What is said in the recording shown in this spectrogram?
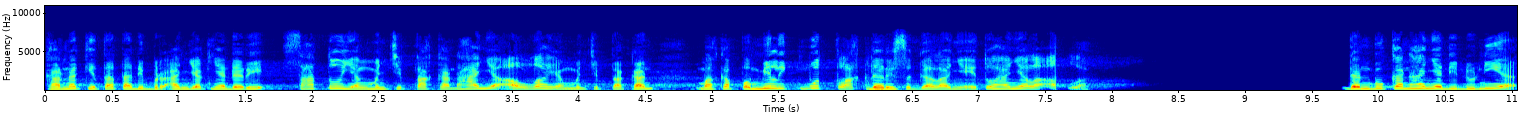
Karena kita tadi beranjaknya dari satu yang menciptakan, hanya Allah yang menciptakan, maka pemilik mutlak dari segalanya itu hanyalah Allah. Dan bukan hanya di dunia,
